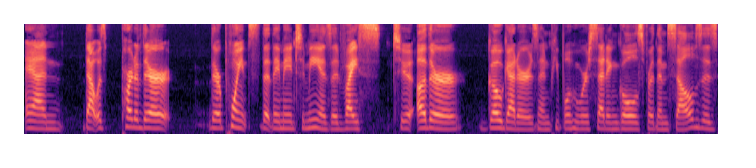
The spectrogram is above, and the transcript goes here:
And that was part of their their points that they made to me as advice to other go-getters and people who were setting goals for themselves is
